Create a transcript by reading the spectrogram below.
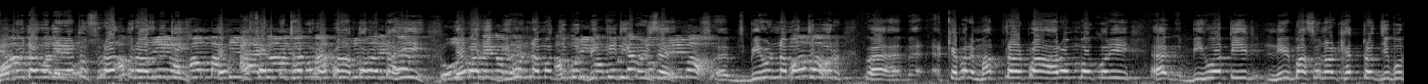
গগৈদামণিৰ এইটো চূড়ান্ত ৰাজনীতি। আচল কথাবোৰৰ পৰা আঁতৰত আহি। তেওঁ আজি বিহুৰ নামত যিবোৰ বিকৃতি কৰিছে বিহুৰ নামত যিবোৰ একেবাৰে মাত্ৰাৰ পৰা আৰম্ভ কৰি বিহুৱতীৰ নিৰ্বাচনৰ ক্ষেত্ৰত যিবোৰ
